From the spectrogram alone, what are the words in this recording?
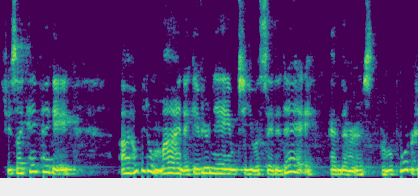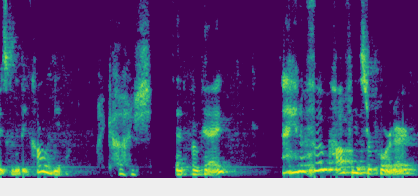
She's like, Hey, Peggy, I hope you don't mind. I gave your name to USA Today, and there's a reporter who's going to be calling you. Oh my gosh. I said, okay. I get a phone call from this reporter.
